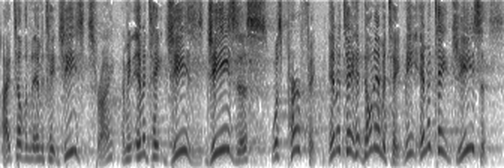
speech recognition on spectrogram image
I tell them to imitate Jesus, right? I mean, imitate Jesus. Jesus was perfect. Imitate him. Don't imitate me, imitate Jesus.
